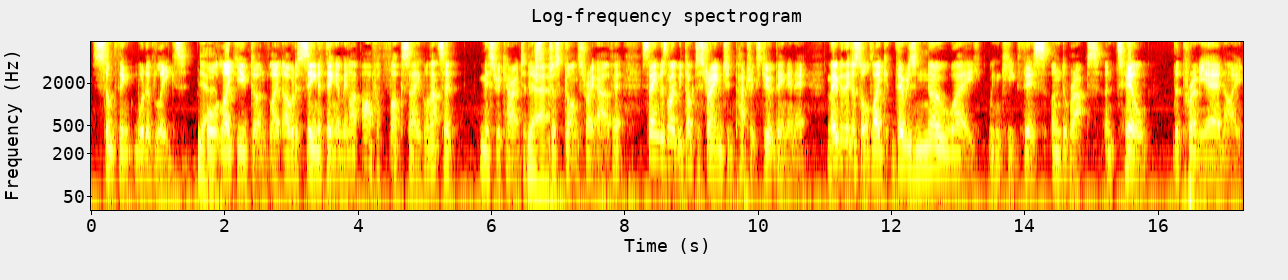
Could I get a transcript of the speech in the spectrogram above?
something would have leaked. Yeah. Or like you've done, like I would have seen a thing and been like, oh, for fuck's sake! Well, that's a mystery character that's Yeah. just gone straight out of it. Same as like with Doctor Strange and Patrick Stewart being in it. Maybe they just sort of like, there is no way we can keep this under wraps until the premiere night. Like,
